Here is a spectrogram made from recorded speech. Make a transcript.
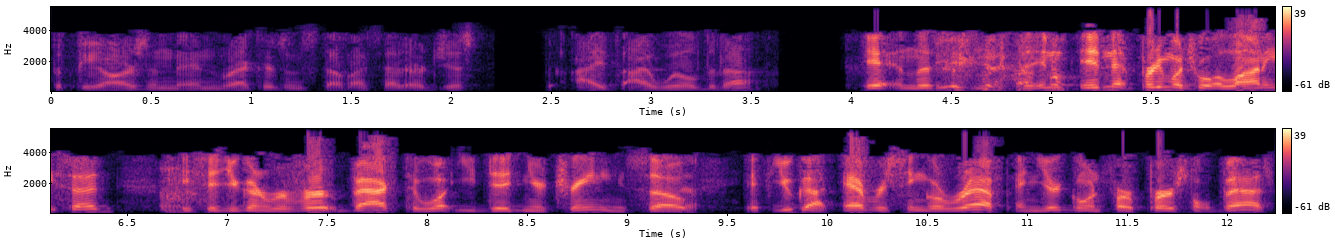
the PRs and, and records and stuff I said are just I I willed it up. Yeah, and listen, isn't- that pretty much what Lonnie said? He said you're going to revert back to what you did in your training. So Yeah. if you got every single rep and you're going for a personal best,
